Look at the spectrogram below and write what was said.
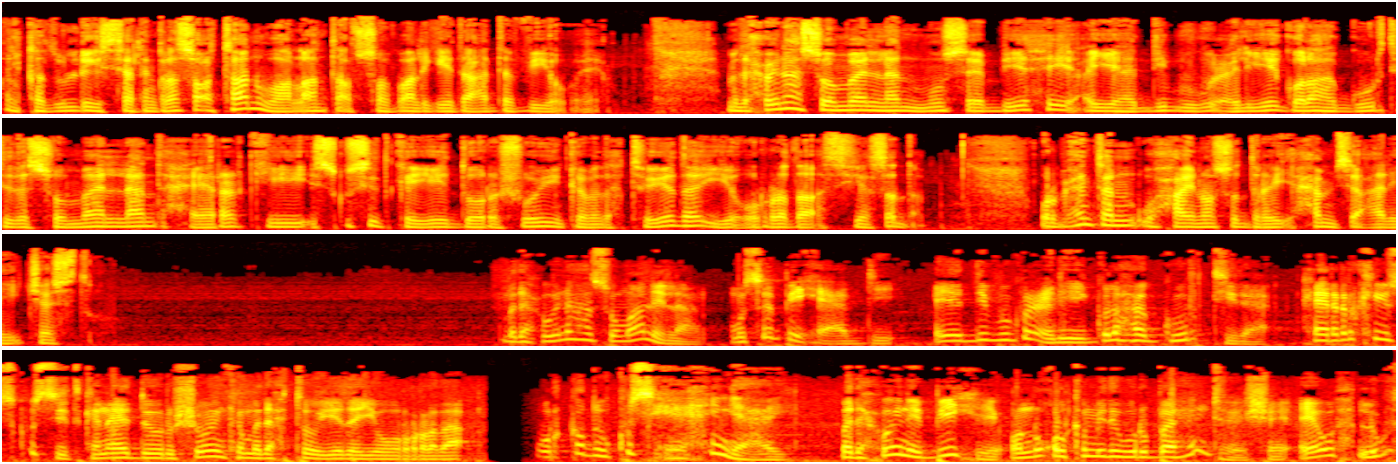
halkaad weli dhegeystayaal kala socotaan waa laanta af soomaaliga idaacadda v o a. madaxweynaha somalilan muuse biixi ayaa dib ugu celiyey golaha guurtida somalilan xeerarkii isku sidkayay doorashooyinka madaxtooyada iyo ururada siyaasadda warbixintan waxaa inoo soo diray xamse cali jesto madaxweynaha somalilan muuse biixi cabdi ayaa dib ugu celiyey golaha guurtida xeerarkii isku sidkan ee doorashooyinka madaxtooyada iyo ururada warqaduu ku saxiixan yahay madaxweyne biixi oo nuqol ka mida warbaahintu heshay ayaa waxaa lagu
